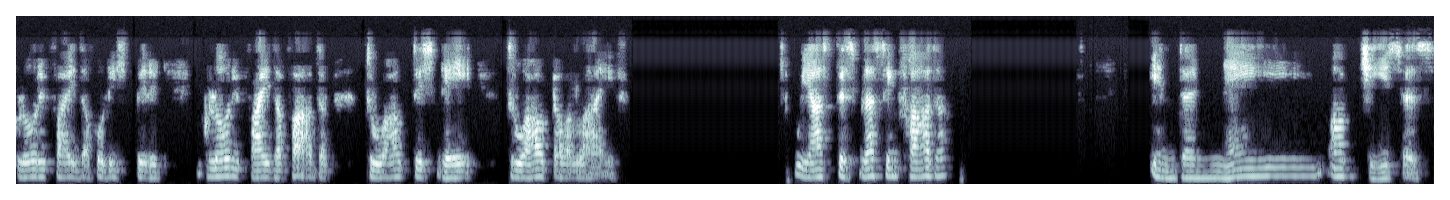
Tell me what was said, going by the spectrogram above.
glorify the Holy Spirit, glorify the Father throughout this day, throughout our life. We ask this blessing, Father, in the name of Jesus.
